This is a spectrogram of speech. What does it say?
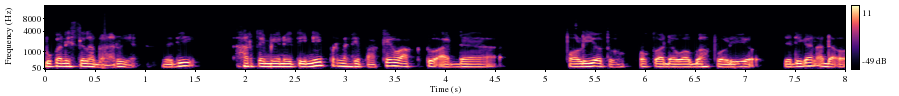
bukan istilah baru ya. Jadi herd immunity ini pernah dipakai waktu ada polio tuh, waktu ada wabah polio. Jadi kan ada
